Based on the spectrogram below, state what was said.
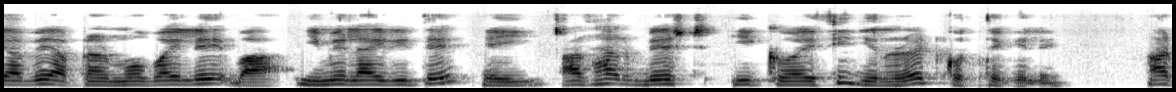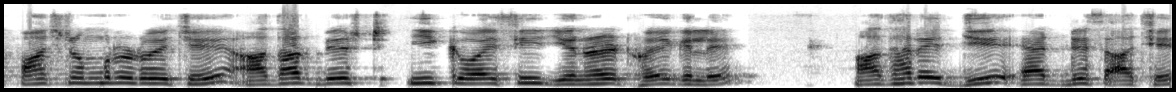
যাবে আপনার মোবাইলে বা ইমেল আইডিতে এই Aadhaar based e KYC generate করতে গেলে। আর পাঁচ নম্বরে রয়েছে Aadhaar based e KYC generate হয়ে গেলে আধারে যে অ্যাড্রেস আছে,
